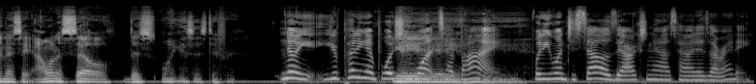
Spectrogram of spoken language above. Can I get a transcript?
and I say I want to sell this? Well, I guess that's different. No, you- you're putting up what Yeah, you yeah, want yeah, to buy. What you want to sell is the auction house how it is already.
